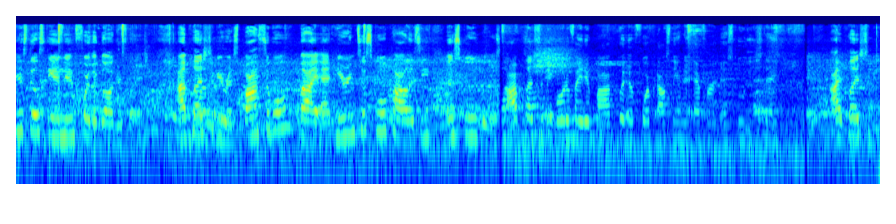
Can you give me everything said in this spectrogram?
You're still standing for the Gogger Pledge. I pledge to be responsible by adhering to school policy and school rules. I pledge to be motivated by putting forth outstanding effort in school each day. I pledge to be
